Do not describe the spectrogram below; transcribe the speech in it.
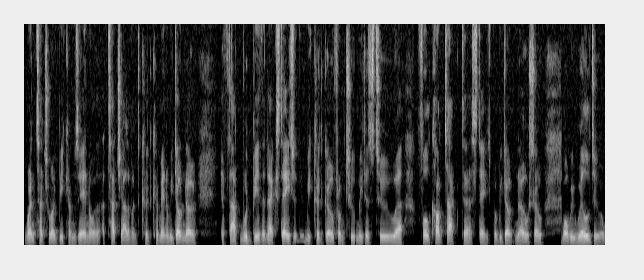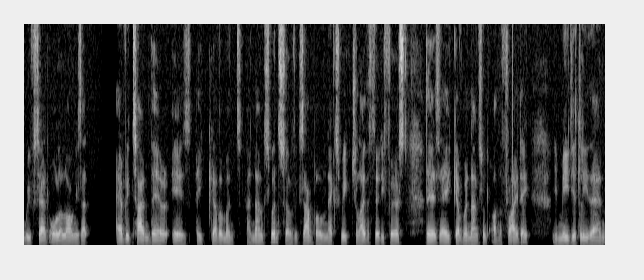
When touch rugby comes in, or a touch element could come in, and we don't know if that would be the next stage, we could go from two meters to uh, full contact uh, stage, but we don't know. So, what we will do, and we've said all along, is that every time there is a government announcement. So, for example, next week, July the 31st, there's a government announcement on the Friday. Immediately then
